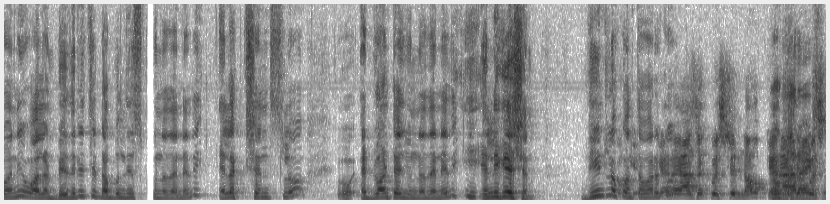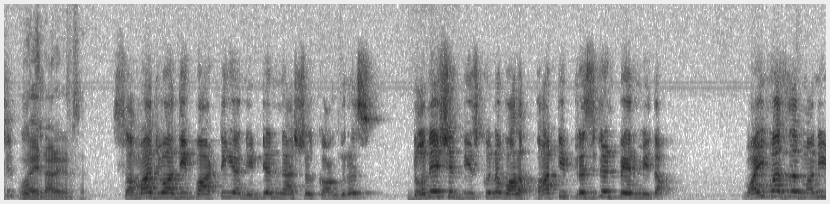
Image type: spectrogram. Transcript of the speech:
ఉపయోగించుకొని వాళ్ళని బెదిరించి డబ్బులు తీసుకున్నది అనేది ఎలక్షన్స్లో అడ్వాంటేజ్ ఉన్నది అనేది ఈ ఎలిగేషన్. దీంట్లో కొంతవరకు Samajwadi party and Indian National Congress donation తీసుకున్న వాళ్ళ పార్టీ ప్రెసిడెంట్ పేరు మీద. Why was the money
